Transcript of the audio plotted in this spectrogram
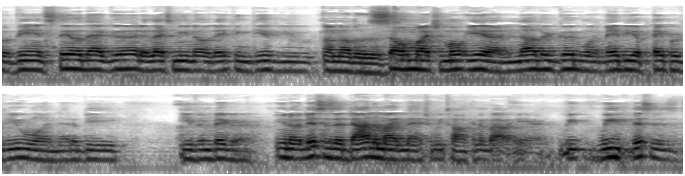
but being still that good, it lets me know they can give you Another. so much more. Yeah, another good one, maybe a pay per view one that'll be even bigger. You know, this is a dynamite match we talking about here. We we this is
